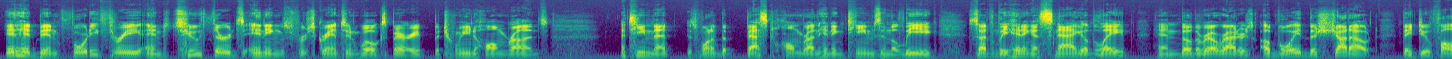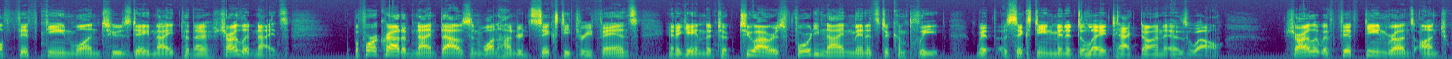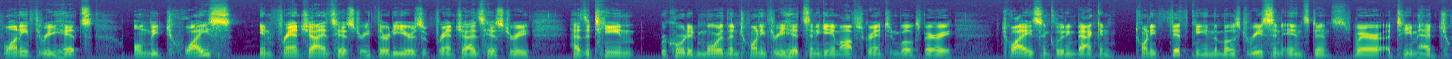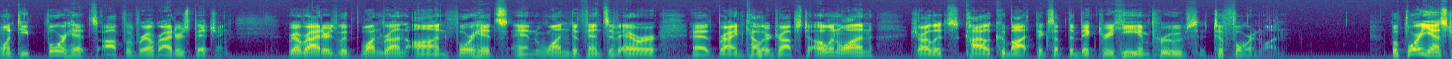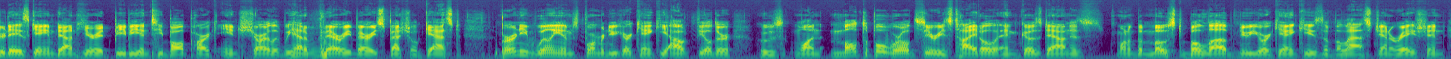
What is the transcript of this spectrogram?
It had been 43 and two thirds innings for Scranton Wilkes-Barre between home runs a team that is one of the best home run hitting teams in the league, suddenly hitting a snag of late. And though the Rail Riders avoid the shutout, they do fall 15 1 Tuesday night to the Charlotte Knights before a crowd of 9,163 fans in a game that took 2 hours 49 minutes to complete, with a 16 minute delay tacked on as well. Charlotte with 15 runs on 23 hits, only twice in franchise history, 30 years of franchise history, has a team recorded more than 23 hits in a game off Scranton Wilkes-Barre twice, including back in 2015, the most recent instance where a team had 24 hits off of Rail Riders pitching. Rail Riders with one run on four hits and one defensive error as Brian Keller drops to 0 1. Charlotte's Kyle Kubat picks up the victory. He improves to 4 1. Before yesterday's game down here at BB&T Ballpark in Charlotte, we had a very, very special guest, Bernie Williams, former New York Yankee outfielder who's won multiple World Series title and goes down as one of the most beloved New York Yankees of the last generation.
